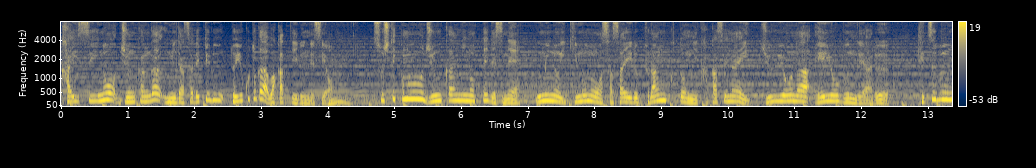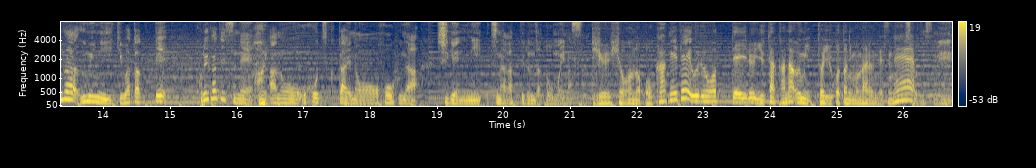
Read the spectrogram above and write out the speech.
海水の循環が生み出されているということが分かっているんですよ。うん。そしてこの循環に乗ってですね海の生き物を支えるプランクトンに欠かせない重要な栄養分である鉄分が海に行き渡ってこれがですね、はい、あのオホーツク海の豊富な資源につながってるんだと思います。流氷のおかげで潤っている豊かな海ということにもなるんですね。そうですね。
